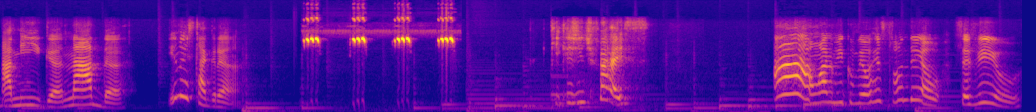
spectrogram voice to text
Amiga, nada. E no Instagram? O que, que a gente faz? Ah, um amigo meu respondeu. Você viu?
